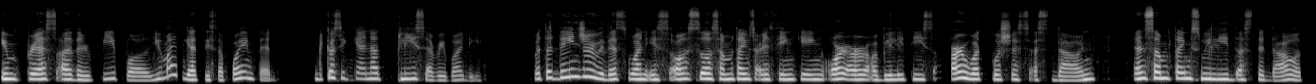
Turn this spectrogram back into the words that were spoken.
impress other people, you might get disappointed because you cannot please everybody. But the danger with this one is also sometimes our thinking or our abilities are what pushes us down, and sometimes we lead us to doubt.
